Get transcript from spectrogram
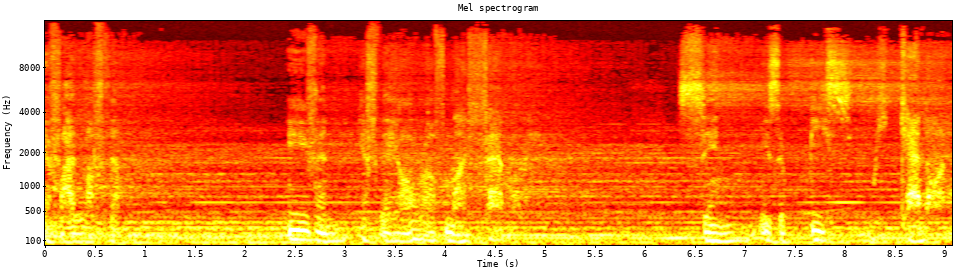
if I love them. Even if they are of my family. Sin is a beast we cannot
